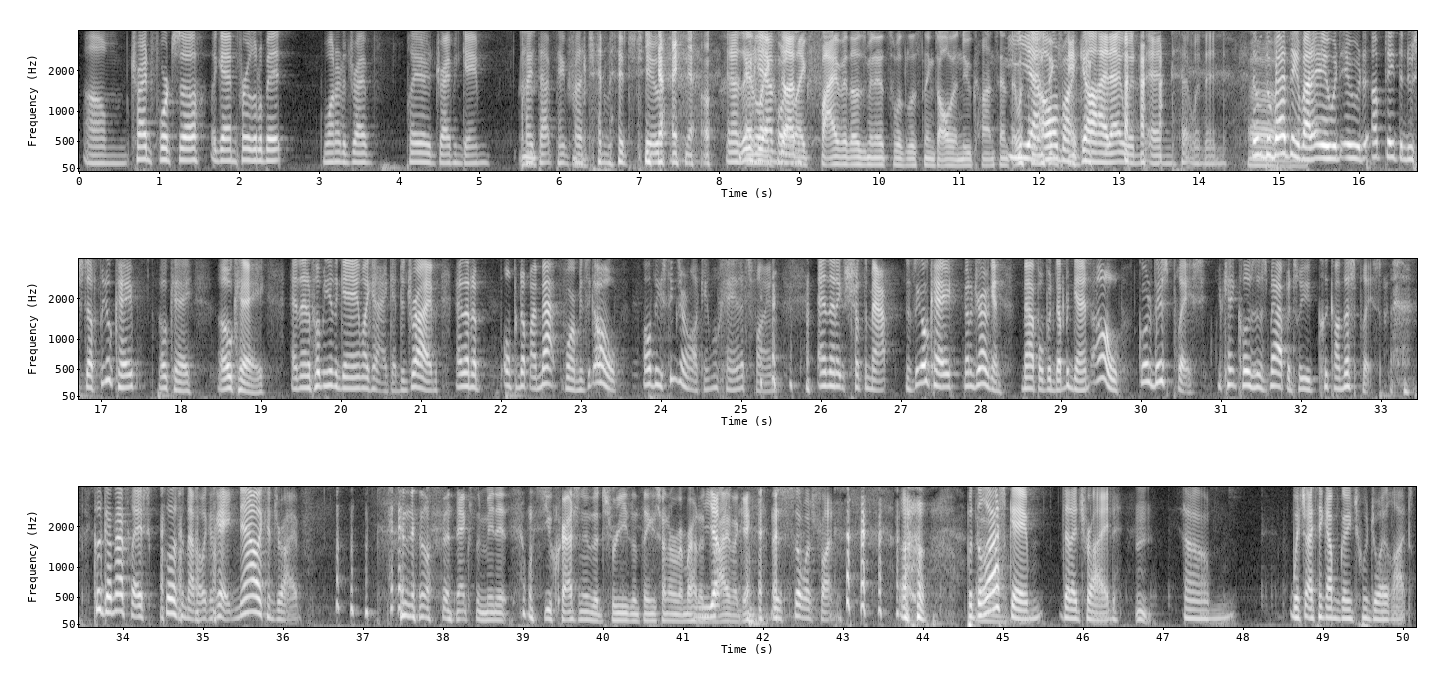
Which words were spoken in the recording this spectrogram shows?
Um, tried Forza again for a little bit. Wanted to drive play a driving game. Played that maybe for like ten minutes too. Mm. Yeah, I know. And I was like, and okay, like, I'm what, done. like five of those minutes was listening to all the new content that was yeah. Oh my game. god, that would end. That would end. The, the bad um, thing about it, it would it would update the new stuff. Like okay, okay, okay, and then it put me in the game. Like I get to drive, and then it opened up my map for me. It's like oh, all these things are unlocking. Okay, that's fine. and then it shut the map. It's like okay, gonna drive again. Map opened up again. Oh, go to this place. You can't close this map until you click on this place. click on that place. Close the map. I'm like okay, now I can drive. And then like the next minute once you crash into the trees and things, trying to remember how to Yep. drive again. It was so much fun. But the last game that I tried, Mm. um, which I think I'm going to enjoy a lot,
